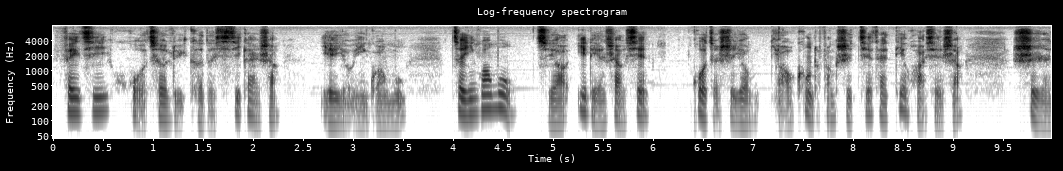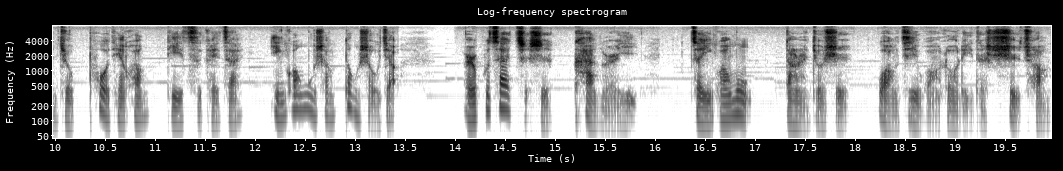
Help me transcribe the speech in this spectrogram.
飞机、火车旅客的膝盖上也有荧光幕。这荧光幕只要一连上线，或者是用遥控的方式接在电话线上，世人就破天荒第一次可以在荧光幕上动手脚，而不再只是看而已。这荧光幕当然就是网际网络里的视窗。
